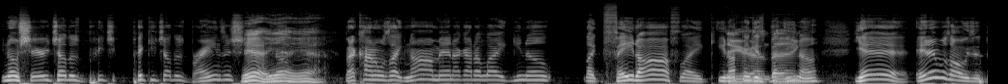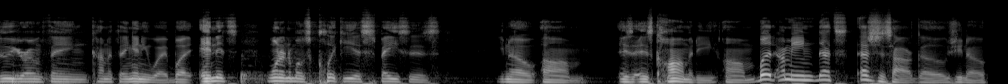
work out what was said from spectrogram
You know, share each other's pick each other's brains and shit. Yeah, you know? yeah, yeah. But I kind of was like, nah, man, I gotta like, you know, like fade off. Like, you know, Do I think it's better, you know, yeah. And it was always a do your own thing kind of thing anyway. But and it's one of the most clickiest spaces, you know, um, is is comedy. Um, but I mean, that's that's just how it goes, you know.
